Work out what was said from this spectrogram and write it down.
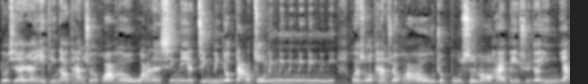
有些人一听到碳水化合物啊，那心里的警铃就大作，铃铃铃铃铃铃铃，或者说碳水化合物就不是毛孩必须的营养。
